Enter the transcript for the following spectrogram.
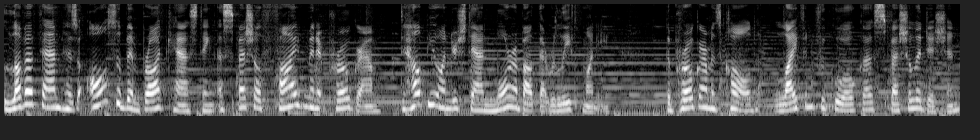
Love FM has also been broadcasting a special five minute program to help you understand more about that relief money. The program is called Life in Fukuoka Special Edition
